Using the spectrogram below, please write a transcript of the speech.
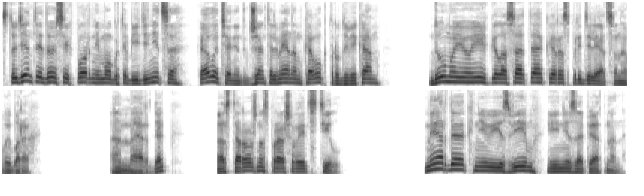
Студенты до сих пор не могут объединиться, Кого тянет к джентльменам, кого к трудовикам. Думаю, их голоса так и распределятся на выборах. А Мердок? Осторожно спрашивает Стил. Мердок неуязвим и не запятнан.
